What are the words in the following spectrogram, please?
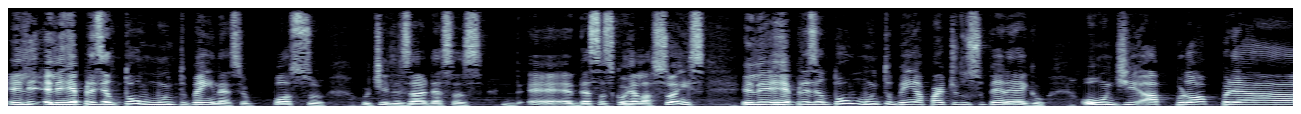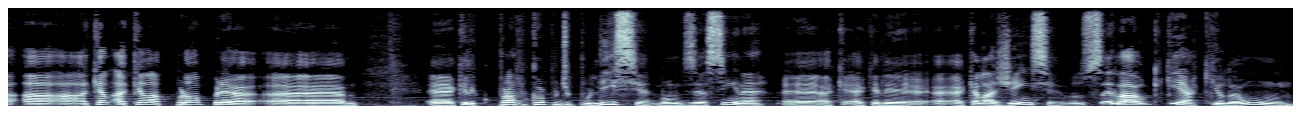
Ele, ele representou muito bem né se eu posso utilizar dessas é, dessas correlações ele representou muito bem a parte do superego onde a própria a, a, aquela, aquela própria é, aquele próprio corpo de polícia, vamos dizer assim, né? É, aquele, aquela agência, sei lá, o que é aquilo? É um.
